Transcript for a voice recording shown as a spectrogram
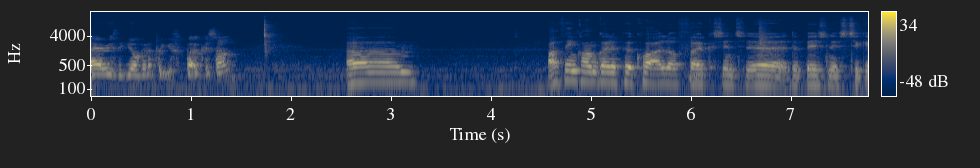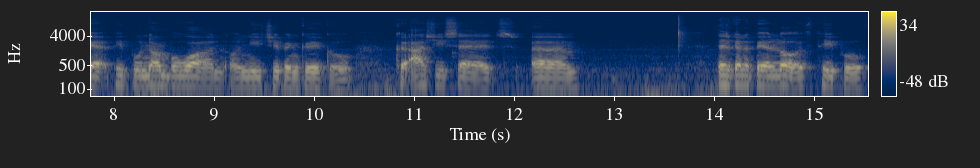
areas that you're going to put your focus on? Um, I think I'm going to put quite a lot of focus into the, the business to get people number one on YouTube and Google. Cause as you said, um, there's going to be a lot of people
